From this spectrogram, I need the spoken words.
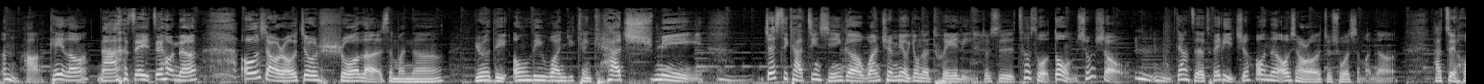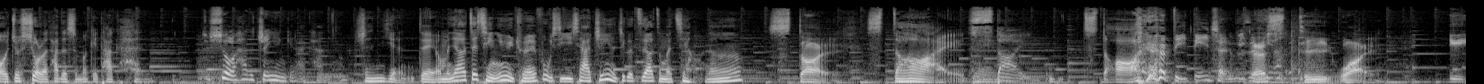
嗯，好，可以喽。那所以最后呢，欧小柔就说了什么呢？You're the only one you can catch me。嗯 Jessica 进行一个完全没有用的推理，就是厕所洞凶手，嗯。嗯，这样子的推理之后呢，欧小柔就说什么呢？他最后就秀了他的什么给他看？就秀了他的真眼给他看。真眼，对，我们要再请英语权威复习一下真眼这个字要怎么讲呢？Style，style，style，比低沉，S T Y E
